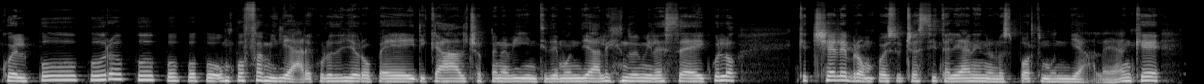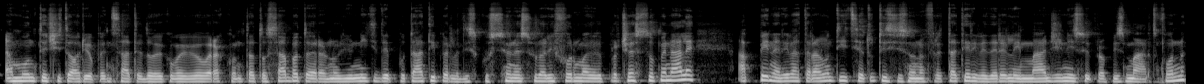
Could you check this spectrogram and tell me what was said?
quel po, po, po, po, po, un po' familiare, quello degli europei, di calcio appena vinti, dei mondiali 2006, quello che celebra un po' i successi italiani nello sport mondiale. Anche a Montecitorio, pensate, dove come vi avevo raccontato sabato erano riuniti i deputati per la discussione sulla riforma del processo penale, appena arrivata la notizia tutti si sono affrettati a rivedere le immagini sui propri smartphone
